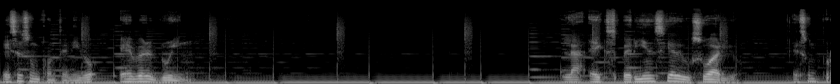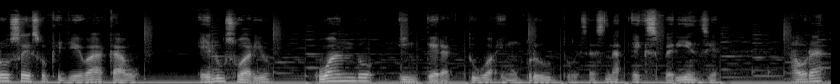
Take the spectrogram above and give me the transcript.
Ese es un contenido evergreen. La experiencia de usuario es un proceso que lleva a cabo el usuario cuando interactúa en un producto. Esa es la experiencia. Ahora,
